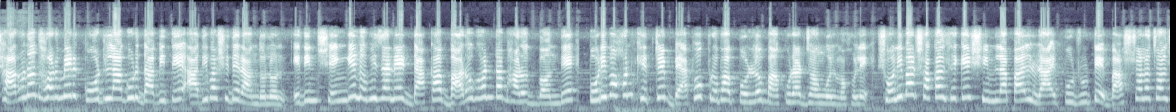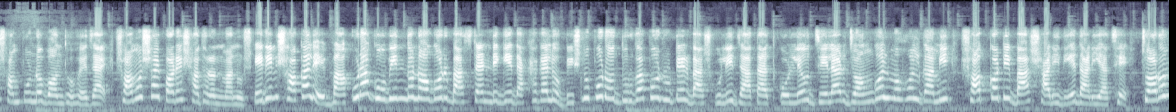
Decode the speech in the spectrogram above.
সারনা ধর্মের কোড লাগুর দাবিতে আদিবাসীদের আন্দোলন। এদিন সেঙ্গেল অভিযানের ডাকা বারো ঘণ্টা ভারত বন্ধে পরিবহন ক্ষেত্রে ব্যাপক প্রভাব পড়ল বাঁকুড়ার জঙ্গলমহলে। শনিবার সকাল থেকে সিমলাপাল রায়পুর রুটে বাস চলাচল সম্পূর্ণ বন্ধ হয়ে যায়। সমস্যায় পড়ে সাধারণ মানুষ। এদিন সকালে বাঁকুড়া গোবিন্দনগর বাস স্ট্যান্ডে গিয়ে দেখা গেল বিষ্ণুপুর ও দুর্গাপুর রুটের বাসগুলি যাতায়াত করলেও জেলার জঙ্গলমহলগামী সবকটি বাস সারি দিয়ে দাঁড়িয়ে আছে। চরম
